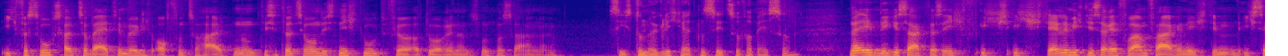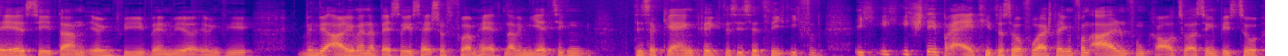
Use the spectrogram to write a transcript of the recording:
ich versuche es halt so weit wie möglich offen zu halten und die Situation ist nicht gut für Autorinnen, das muss man sagen. Ja. Siehst du Möglichkeiten, sie zu verbessern? Na eben, wie gesagt, also ich, ich, ich stelle mich dieser Reformfrage nicht. Ich sehe sie dann irgendwie, wenn wir irgendwie wenn wir allgemein eine bessere Gesellschaftsform hätten, aber im jetzigen dieser Kleinkrieg, das ist jetzt nicht, ich, ich, ich, ich stehe breit hinter so Vorschlägen von allen, vom Crowdsourcing bis zu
